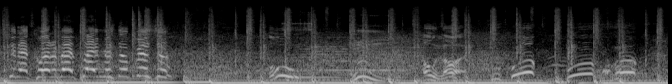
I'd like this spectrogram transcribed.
You see that quarterback play, Mr. Official? Ooh. Mm. Oh, Lord. Ooh, ooh, ooh, ooh.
